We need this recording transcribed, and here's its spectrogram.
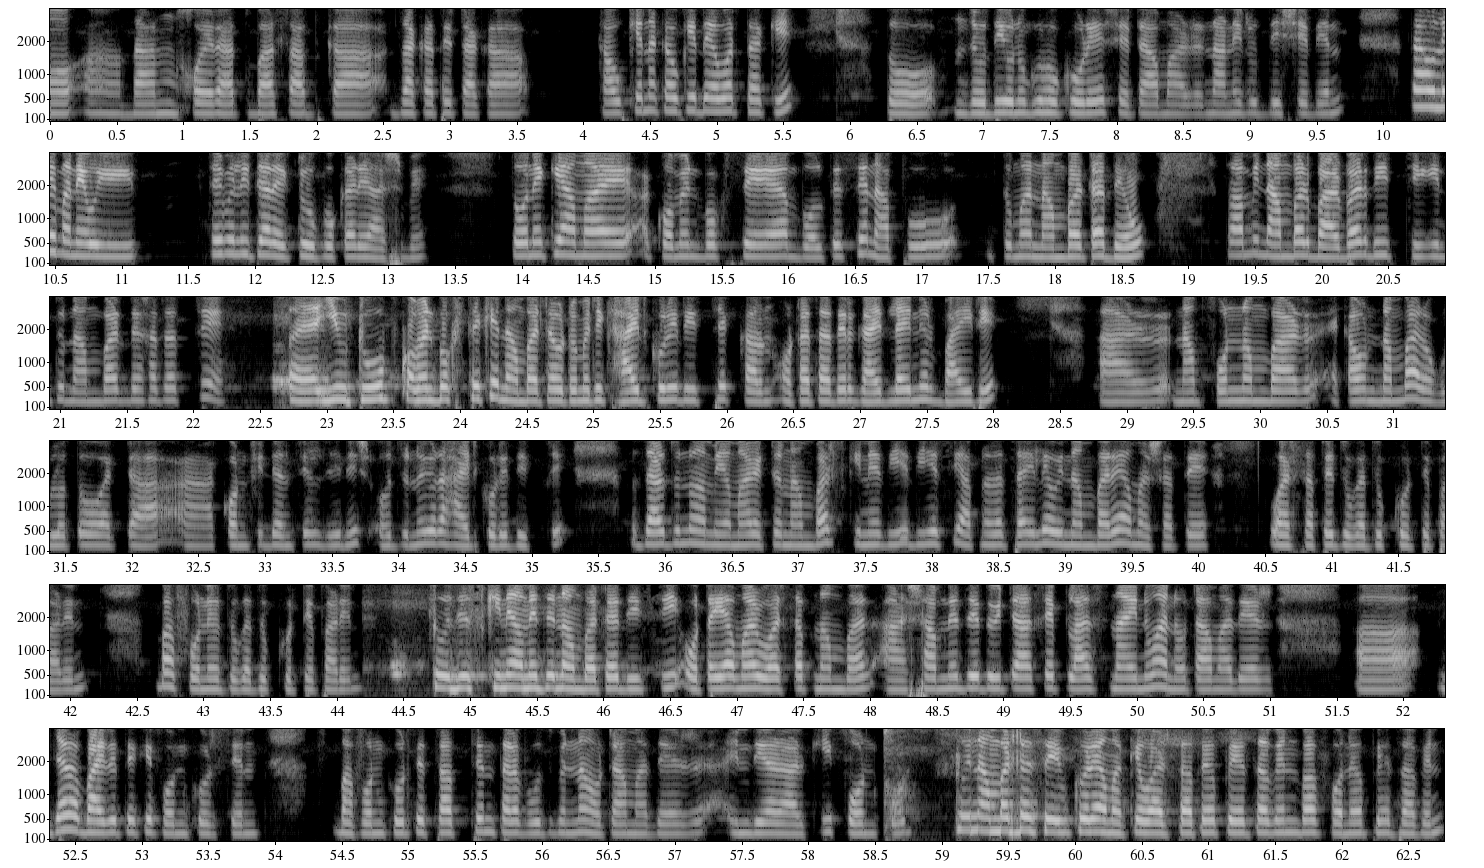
দান, খয়রাত বা সাদকা, জাকাতের টাকা কাউকে না কাউকে দেওয়ার থাকে, তো যদি অনুগ্রহ করে সেটা আমার নানির উদ্দেশ্যে দেন, তাহলে মানে ওই ফ্যামিলিটার একটু উপকারে আসবে। তো অনেকে আমায় কমেন্ট বক্সে বলতেছেন, আপু, তোমার নাম্বারটা দেও। তো আমি নাম্বার বারবার দিচ্ছি, কিন্তু নাম্বার দেখা যাচ্ছে ইউটিউব কমেন্ট বক্স থেকে নাম্বারটা অটোমেটিক হাইড করে দিচ্ছে, কারণ ওটা তাদের গাইডলাইনের বাইরে। আর নাম ফোন নাম্বার অ্যাকাউন্ট নাম্বার ওগুলো তো একটা কনফিডেন্সিয়াল জিনিস। ওর জন্যই ওরা হাইড করে দিচ্ছে। তো যার জন্য আমি আমার একটা নাম্বার স্ক্রিনে দিয়ে দিয়েছি। আপনারা চাইলে ওই নাম্বারে আমার সাথে হোয়াটসঅ্যাপে যোগাযোগ করতে পারেন বা ফোনেও যোগাযোগ করতে পারেন। তো যে স্ক্রিনে আমি যে নাম্বারটা দিচ্ছি ওটাই আমার হোয়াটসঅ্যাপ নাম্বার আর সামনে যে দুইটা আছে প্লাস নাইন ওয়ান ওটা আমাদের যারা বাইরে থেকে ফোন করছেন বা ফোন করতে চাচ্ছেন, তারা বুঝবেন না, ওটা আমাদের ইন্ডিয়ার আর কি ফোন কোড তো ওই নাম্বারটা সেভ করে আমাকে হোয়াটসঅ্যাপেও পেয়ে যাবেন বা ফোনেও পেয়ে যাবেন।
